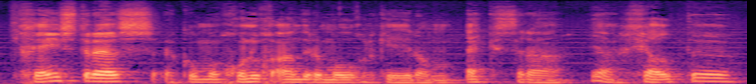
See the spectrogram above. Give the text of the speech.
geen stress. Er komen genoeg andere mogelijkheden om extra ja, geld te,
